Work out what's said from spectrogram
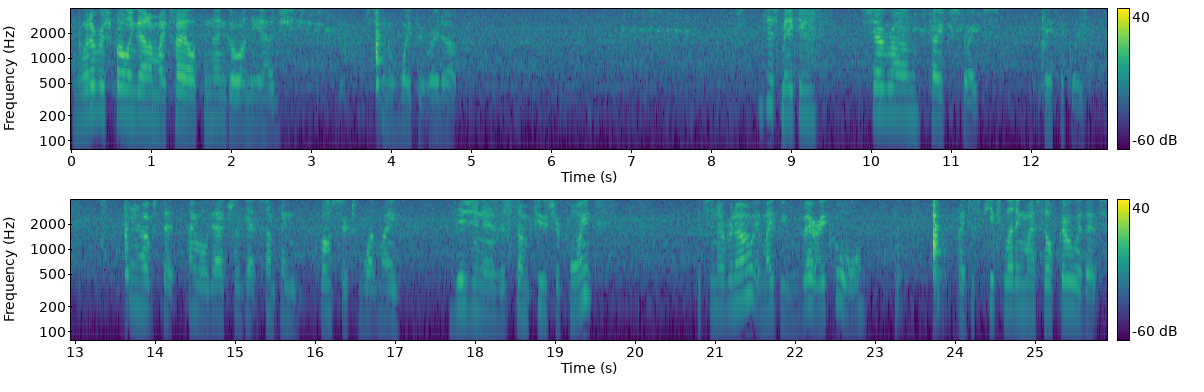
And whatever's falling down on my tile can then go on the edge. Just going to wipe it right up. Just making chevron type stripes, basically, in hopes that I will actually get something closer to what my vision is at some future point. But you never know, it might be very cool if I just keep letting myself go with it.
